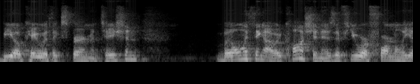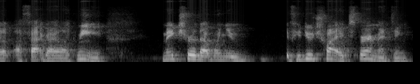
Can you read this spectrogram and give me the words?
be okay with experimentation. But the only thing I would caution is if you are formerly a, a fat guy like me, make sure that when you if you do try experimenting,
